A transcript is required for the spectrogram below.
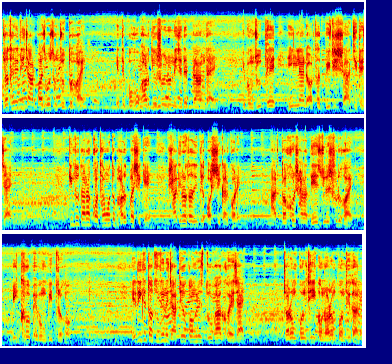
যথারীতি চার পাঁচ বছর যুদ্ধ হয়। এতে বহু ভারতীয় সৈন্য নিজেদের প্রাণ দেয় এবং যুদ্ধে ইংল্যান্ড অর্থাৎ ব্রিটিশরা জিতে যায়। কিন্তু তারা কথা মতো ভারতবাসীকে স্বাধীনতা দিতে অস্বীকার করে। আর তখন সারা দেশ জুড়ে শুরু হয় বিক্ষোভ এবং বিদ্রোহ। এদিকে ততদিনে জাতীয় কংগ্রেস দুভাগ হয়ে যায়, চরমপন্থী ও নরমপন্থী দলে।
